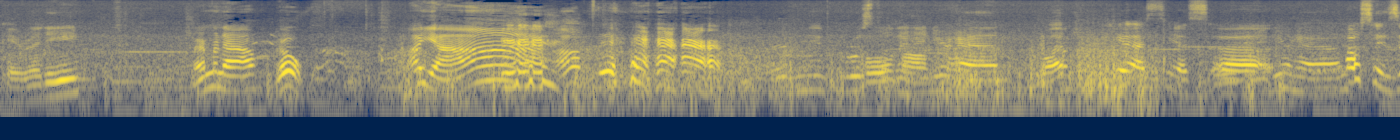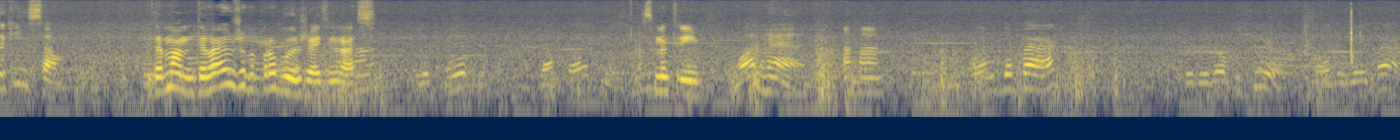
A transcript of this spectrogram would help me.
Okay, ready? Remember now. Go. Oh yeah. Up there. Hold it in your hand. What? Yes, yes. Uh, say, закинь сам. Да, мам, давай уже попробуй уже один раз. Смотри. One hand. Ага. Hold the back. Put it over here. All the way back.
